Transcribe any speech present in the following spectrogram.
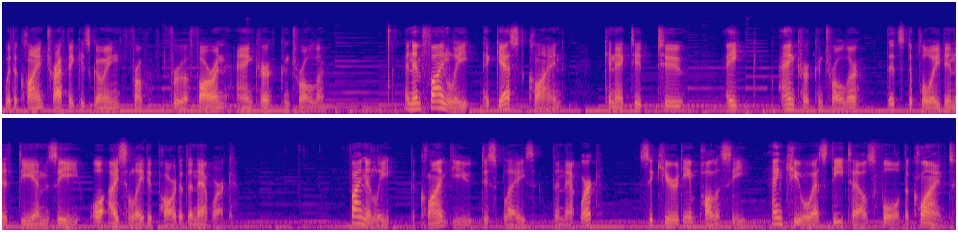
where the client traffic is going from, through a foreign anchor controller, and then finally a guest client connected to a anchor controller that's deployed in a DMZ or isolated part of the network. Finally, the client view displays the network, security and policy, and QoS details for the client.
